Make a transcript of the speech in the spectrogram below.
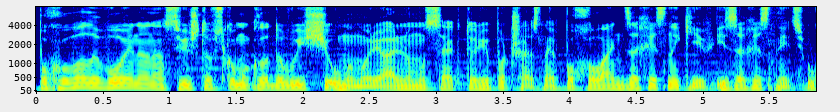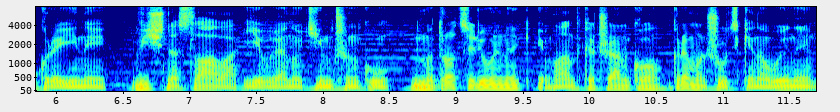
Поховали воїна на Свіштовському кладовищі у меморіальному секторі почесних поховань захисників і захисниць України. Вічна слава Євгену Тімченку, Дмитро Цирюльник, Іван Ткаченко, Кременчуцькі новини.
